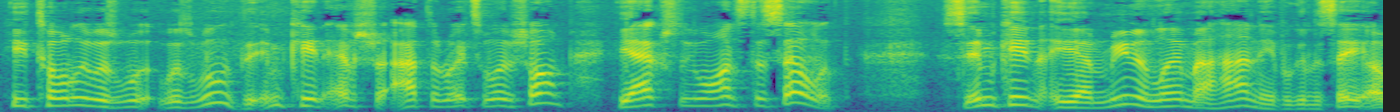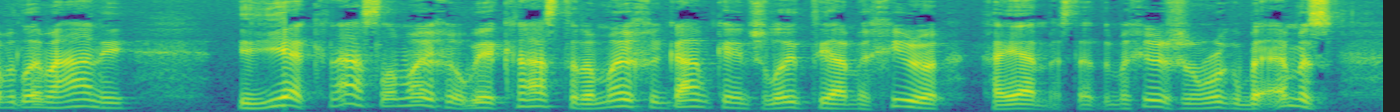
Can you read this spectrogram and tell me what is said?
he totally was was willing to. Im Kain at the rates of He actually wants to sell it. So yamrin and mahani. If we're going to say over le mahani yeh knas lamoicher, we knas to the moicher gam kein shloiti ha-mechira kayemes. That the mechira should work be'emes Right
